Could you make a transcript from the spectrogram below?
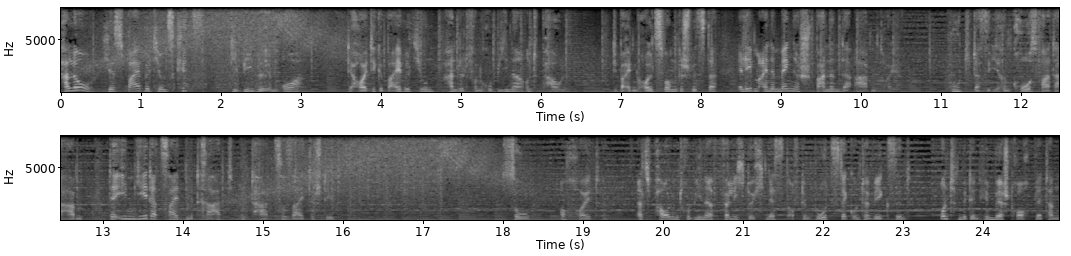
Hallo, hier ist Bibletunes Kids, die Bibel im Ohr. Der heutige Bibletune handelt von Rubina und Paul. Die beiden Holzwurmgeschwister erleben eine Menge spannender Abenteuer. Gut, dass sie ihren Großvater haben, der ihnen jederzeit mit Rat und Tat zur Seite steht. So auch heute, als Paul und Rubina völlig durchnässt auf dem Bootsdeck unterwegs sind und mit den Himbeerstrauchblättern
